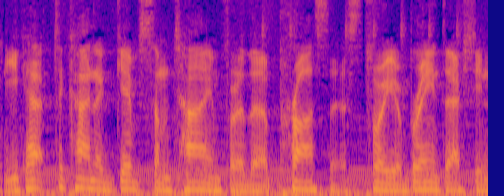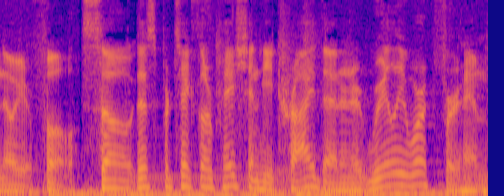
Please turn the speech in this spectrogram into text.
You have to kind of give some time for the process for your brain to actually know you're full. So this particular patient, he tried that, and it really worked for him.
